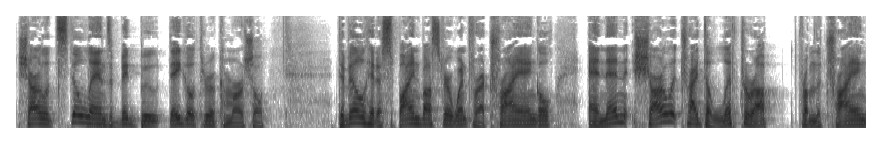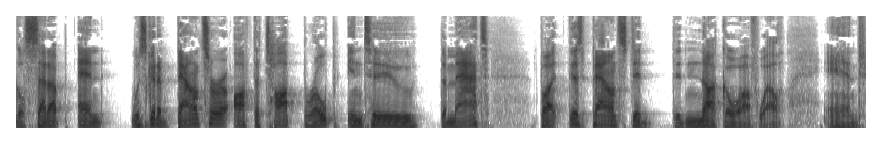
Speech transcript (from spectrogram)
Charlotte still lands a big boot. They go through a commercial. DeVille hit a spinebuster, went for a triangle, and then Charlotte tried to lift her up from the triangle setup and was going to bounce her off the top rope into the mat, but this bounce did did not go off well. And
